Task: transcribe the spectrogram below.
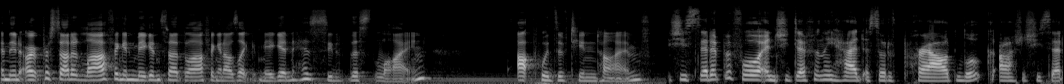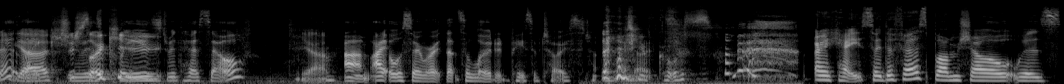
And then Oprah started laughing, and Meghan started laughing, and I was like, "Meghan has said this line." Upwards of 10 times. She said it before and she definitely had a sort of proud look after she said it. Yeah, like, she's she was so cute. pleased with herself. Yeah. Um, I also wrote that's a loaded piece of toast. of course. Okay, so the first bombshell was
